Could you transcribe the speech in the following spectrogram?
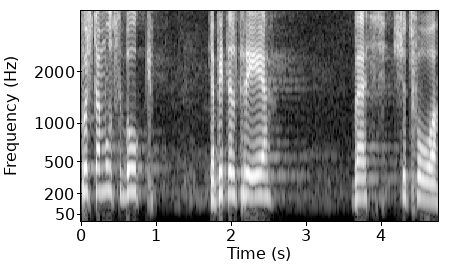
Första Mosebok kapitel 3, vers 22.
